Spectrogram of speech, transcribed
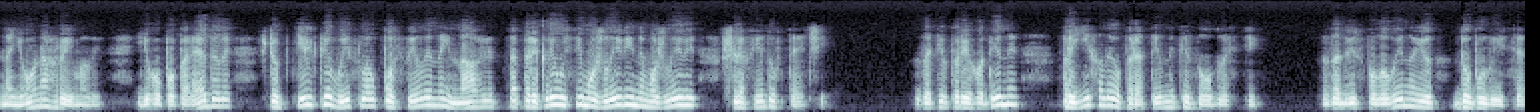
на нього нагримали, його попередили, щоб тільки вислав посилений нагляд та перекрив усі можливі й неможливі шляхи до втечі. За півтори години приїхали оперативники з області. За дві з половиною добулися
